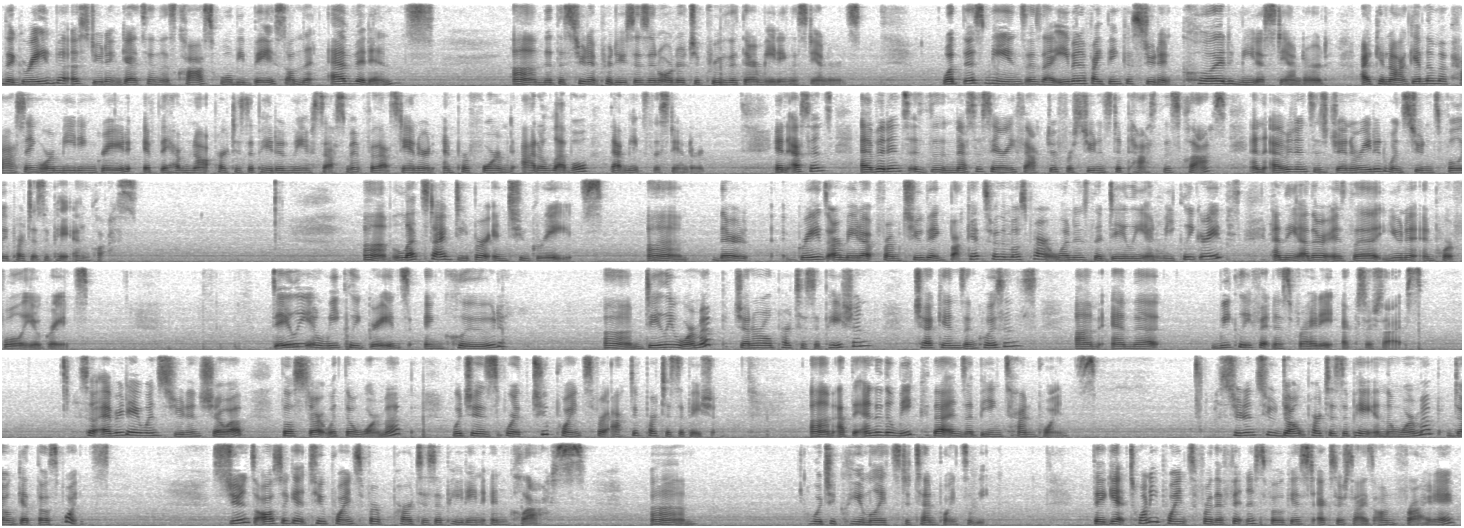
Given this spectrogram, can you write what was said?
The grade that a student gets in this class will be based on the evidence um, that the student produces in order to prove that they're meeting the standards. What this means is that even if I think a student could meet a standard, I cannot give them a passing or meeting grade if they have not participated in the assessment for that standard and performed at a level that meets the standard. In essence, evidence is the necessary factor for students to pass this class, and evidence is generated when students fully participate in class. Um, let's dive deeper into grades. Um, their grades are made up from two big buckets for the most part. One is the daily and weekly grades, and the other is the unit and portfolio grades. Daily and weekly grades include um, daily warm up, general participation, check ins and quizzes, um, and the weekly Fitness Friday exercise. So every day when students show up, they'll start with the warm up which is worth two points for active participation. Um, at the end of the week, that ends up being 10 points. Students who don't participate in the warm up don't get those points. Students also get two points for participating in class, um, which accumulates to 10 points a week. They get 20 points for the fitness focused exercise on Friday.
